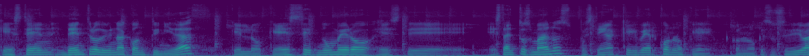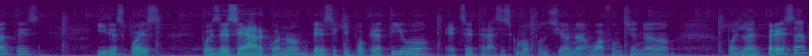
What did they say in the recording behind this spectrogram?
que estén dentro de una continuidad, que lo que ese número este, está en tus manos, pues tenga que ver con lo que, con lo que sucedió antes y después pues de ese arco, ¿no? De ese equipo creativo, etcétera. Así es como funciona o ha funcionado pues la empresa.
